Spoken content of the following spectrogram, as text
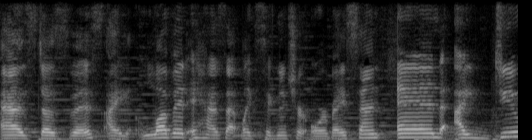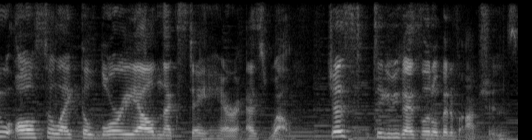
as does this. I love it. It has that like signature Oribe scent. And I do also like the L'Oreal Next Day Hair as well, just to give you guys a little bit of options.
